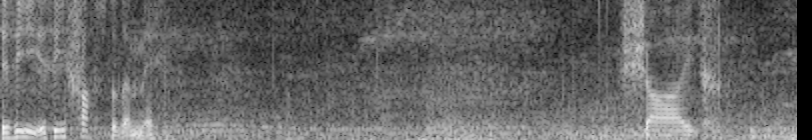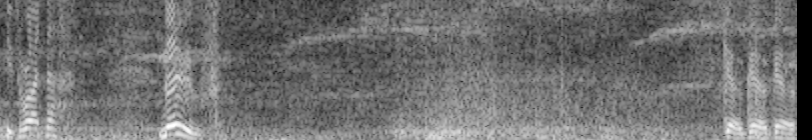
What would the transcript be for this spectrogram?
Is he, is he faster than me? Shite. He's right there. Move! Go, go, go.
